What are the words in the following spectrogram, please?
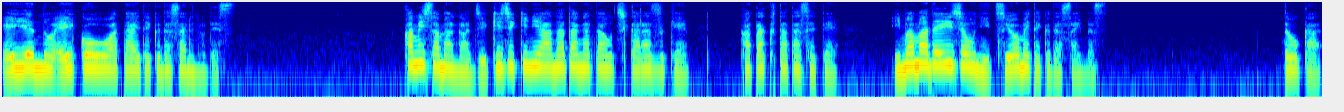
永遠の栄光を与えてくださるのです。神様が直々にあなた方を力づけ固く立たせて今まで以上に強めてくださいます。どうか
